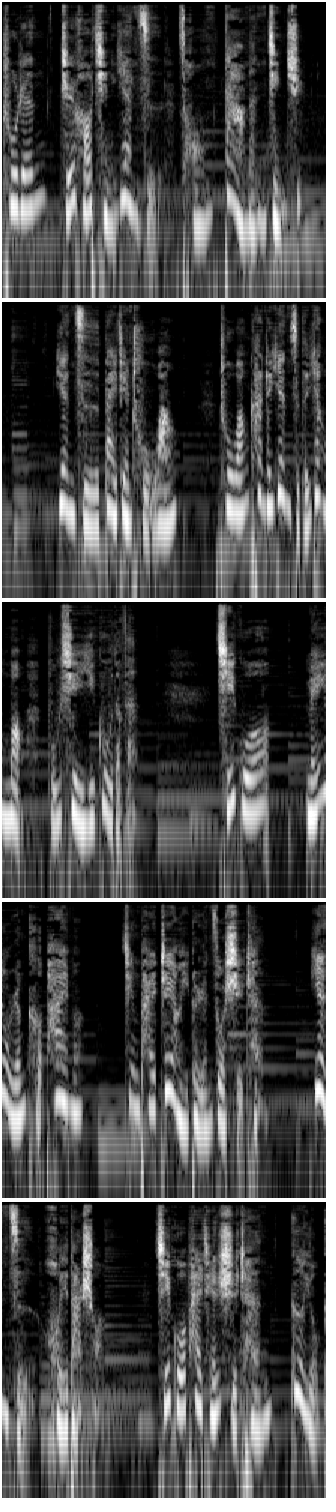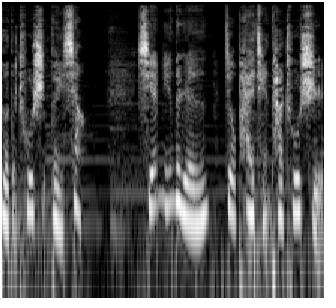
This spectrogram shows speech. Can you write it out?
楚人只好请晏子从大门进去。晏子拜见楚王，楚王看着晏子的样貌，不屑一顾地问：“齐国没有人可派吗？竟派这样一个人做使臣？”晏子回答说。齐国派遣使臣各有各的出使对象，贤明的人就派遣他出使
